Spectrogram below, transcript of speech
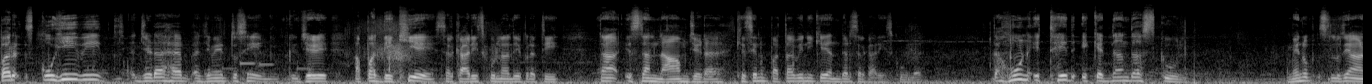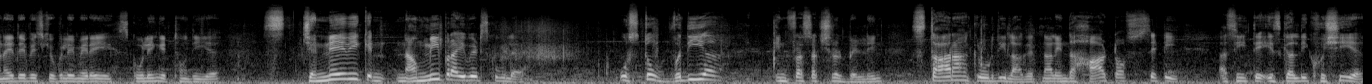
ਪਰ ਕੋਈ ਵੀ ਜਿਹੜਾ ਹੈ, ਜਿਵੇਂ ਤੁਸੀਂ ਜਿਹੜੇ ਆਪਾਂ ਦੇਖੀਏ ਸਰਕਾਰੀ ਸਕੂਲਾਂ ਦੇ ਪ੍ਰਤੀ ਤਾਂ ਇਸ ਦਾ ਨਾਮ ਜਿਹੜਾ ਹੈ, ਕਿਸੇ ਨੂੰ ਪਤਾ ਵੀ ਨਹੀਂ ਕਿ ਅੰਦਰ ਸਰਕਾਰੀ ਸਕੂਲ ਹੈ। ਤਾਂ ਹੁਣ ਇੱਥੇ ਇੱਕ ਇਦਾਂ ਦਾ ਸਕੂਲ, ਮੈਨੂੰ ਲੁਧਿਆਣੇ ਦੇ ਵਿੱਚ ਕਿਉਂਕਿ ਮੇਰੀ ਸਕੂਲਿੰਗ ਇੱਥੋਂ ਦੀ ਹੈ, ਸ- ਜਿੰਨੇ ਵੀ ਕਿ, ਨਾਮੀ ਪ੍ਰਾਈਵੇਟ ਸਕੂਲ ਹੈ, ਉਸ ਤੋਂ ਵਧੀਆ ਇਨਫਰਾਸਟ੍ਰਕਚਰਲ ਬਿਲਡਿੰਗ 17 ਕਰੋੜ ਦੀ ਲਾਗਤ ਨਾਲ in the heart of city ਅਸੀਂ ਤੇ ਇਸ ਗੱਲ ਦੀ ਖੁਸ਼ੀ ਹੈ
